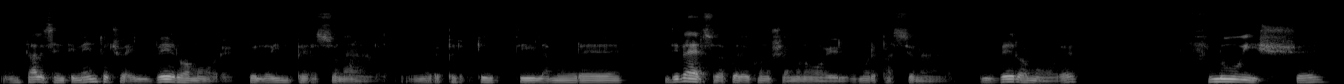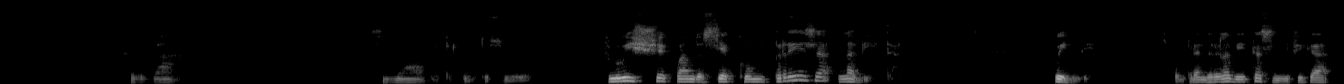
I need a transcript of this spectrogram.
un tale sentimento, cioè il vero amore, quello impersonale, l'amore per tutti, l'amore diverso da quello che conosciamo noi, l'amore passionale. Il vero amore fluisce, cioè va, si muove per conto suo, fluisce quando si è compresa la vita. Quindi, comprendere la vita significa...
